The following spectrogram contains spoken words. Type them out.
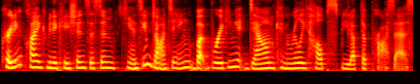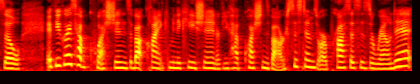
Creating a client communication system can seem daunting, but breaking it down can really help speed up the process. So, if you guys have questions about client communication, or if you have questions about our systems or our processes around it,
